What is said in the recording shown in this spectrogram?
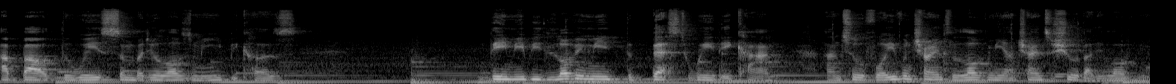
about the way somebody loves me because they may be loving me the best way they can. And so, for even trying to love me and trying to show that they love me,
